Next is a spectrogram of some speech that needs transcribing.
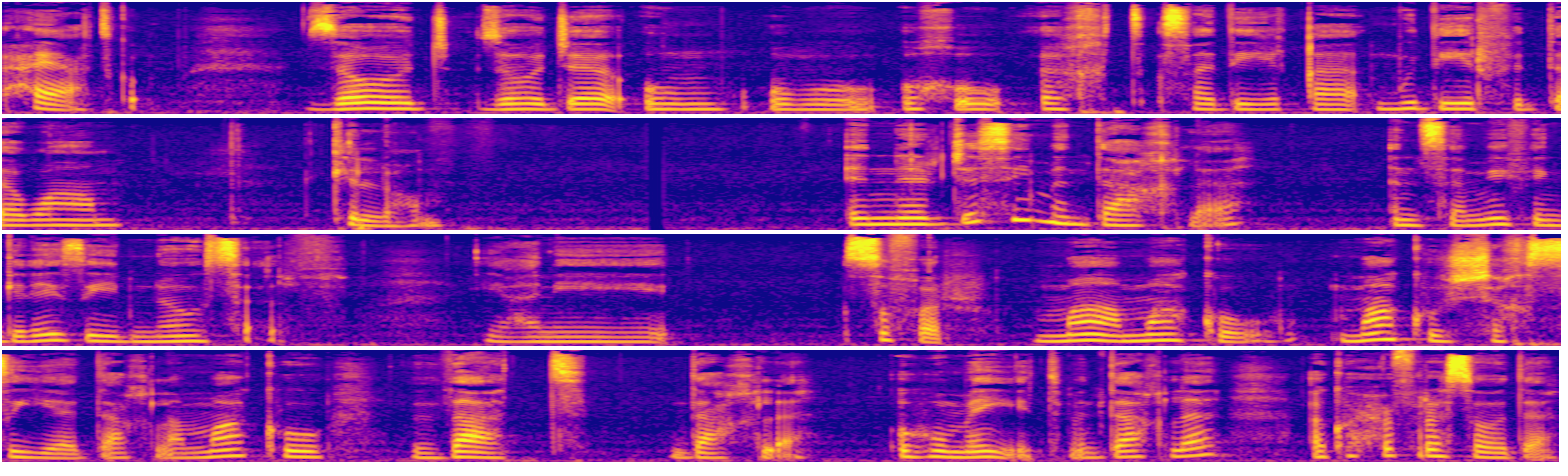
حياتكم. زوج زوجة أم أبو أخو أخت صديقة مدير في الدوام كلهم. النرجسي من داخله نسميه في إنجليزي no self يعني صفر. ما ماكو ماكو شخصية داخلة ماكو ذات داخلة. وهو ميت من داخلة أكو حفرة سوداء.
